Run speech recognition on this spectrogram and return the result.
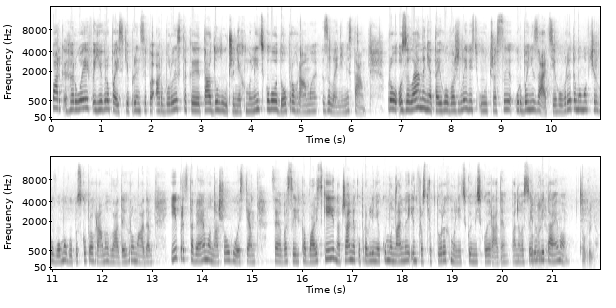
Парк героїв, європейські принципи арбористики та долучення Хмельницького до програми Зелені міста. Про озеленення та його важливість у часи урбанізації говоритимемо в черговому випуску програми Влада і громада. І представляємо нашого гостя. Це Василь Кабальський, начальник управління комунальної інфраструктури Хмельницької міської ради. Пане Василю, Доброго вітаємо. Доброго дня.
